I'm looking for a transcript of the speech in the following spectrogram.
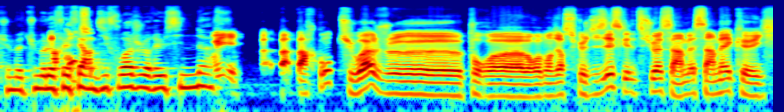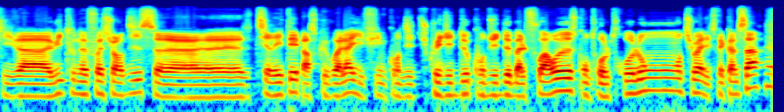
tu me, tu me le fais contre- faire dix fois, je le réussis neuf. oui, par- par, par contre, tu vois, je, pour euh, rebondir sur ce que je disais, tu vois, c'est un, un mec euh, qui va 8 ou 9 fois sur 10 euh, t'irriter parce que voilà, il fait une conduite, conduite de, conduite de balle foireuse, contrôle trop long, tu vois, des trucs comme ça. Ouais.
